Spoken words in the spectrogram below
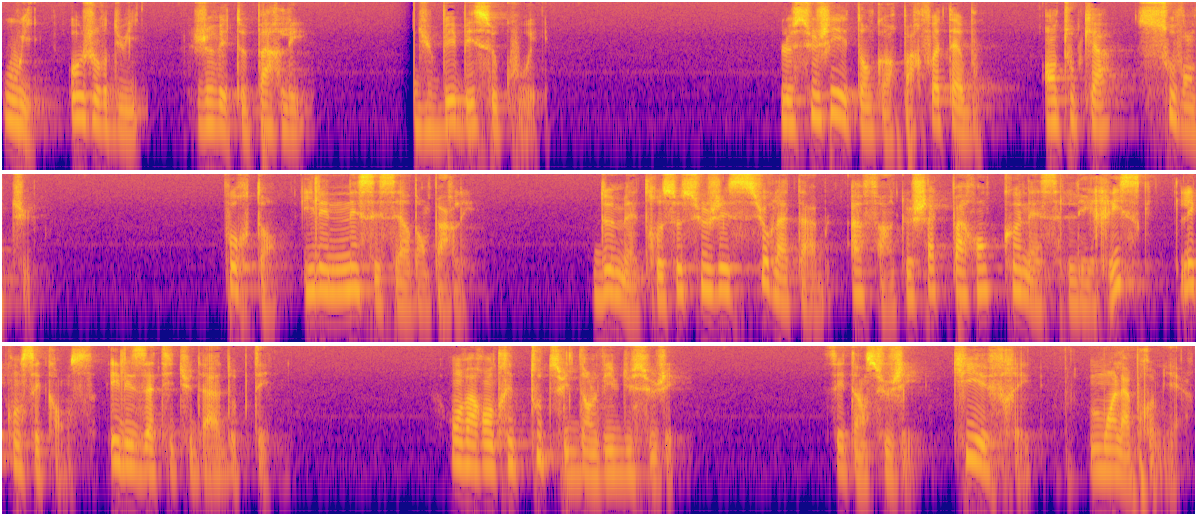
Oui, aujourd'hui, je vais te parler du bébé secoué. Le sujet est encore parfois tabou, en tout cas souvent tu. Pourtant, il est nécessaire d'en parler, de mettre ce sujet sur la table afin que chaque parent connaisse les risques, les conséquences et les attitudes à adopter. On va rentrer tout de suite dans le vif du sujet. C'est un sujet qui effraie, moi la première.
